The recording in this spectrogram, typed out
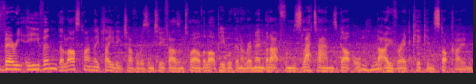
very even. The last time they played each other was in 2012. A lot of people are going to remember that from Zlatan's goal, mm-hmm. that overhead kick in Stockholm,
